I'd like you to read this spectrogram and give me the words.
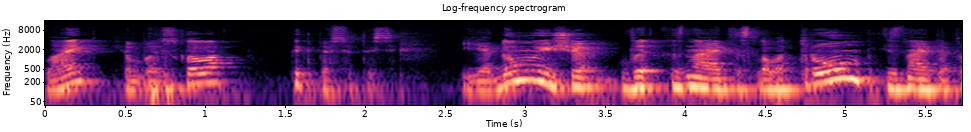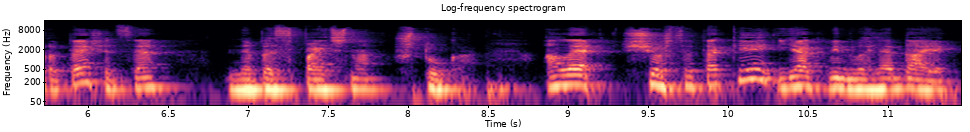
лайк і обов'язково підписуйтесь. Я думаю, що ви знаєте слово тромб і знаєте про те, що це небезпечна штука. Але що ж це таке, як він виглядає,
